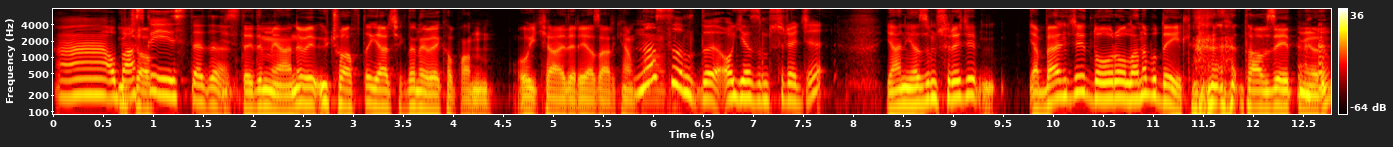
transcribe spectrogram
Ha, o Üç baskıyı istedi. İstedim yani ve üç hafta gerçekten eve kapandım. O hikayeleri yazarken falan. Nasıldı o yazım süreci? Yani yazım süreci ya bence doğru olanı bu değil. Tavsiye etmiyorum.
